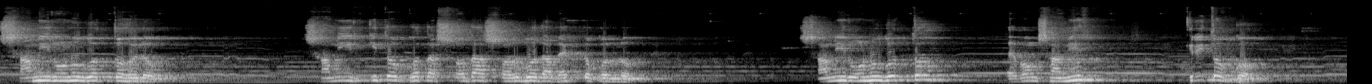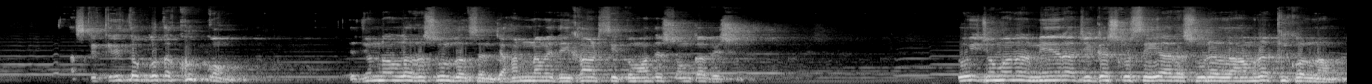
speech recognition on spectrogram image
স্বামীর অনুগত্য হইল। স্বামীর কৃতজ্ঞতা সদা সর্বদা ব্যক্ত করল। স্বামীর অনুগত্য এবং স্বামীর কৃতজ্ঞ। আজকে কৃতজ্ঞতা খুব কম। এই জন্য আল্লাহ রসুল বলছেন জাহান নামে দেখা আসছি, তোমাদের সংখ্যা বেশি। ওই জমানার মেয়েরা জিজ্ঞাসা করছে, ইয়া রসুল আল্লাহ আমরা কি করলাম?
